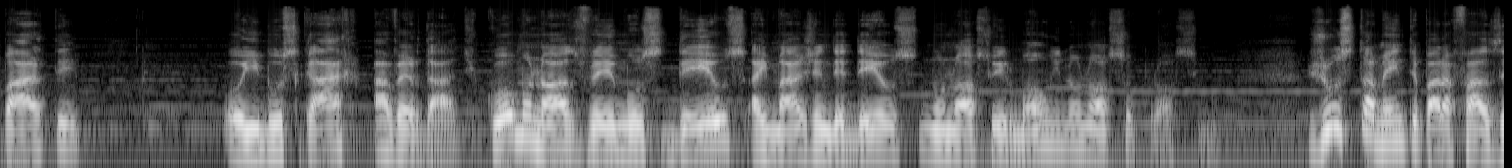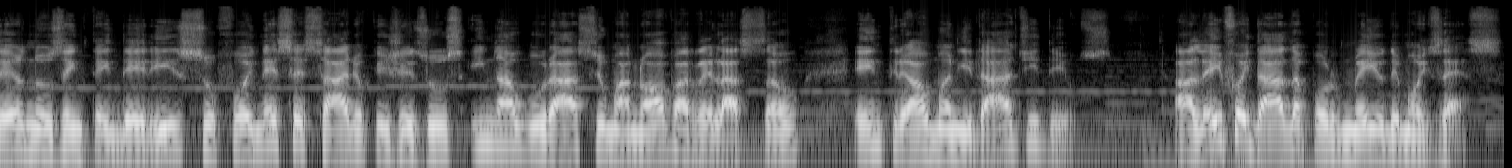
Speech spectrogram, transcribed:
parte e buscar a verdade. Como nós vemos Deus, a imagem de Deus, no nosso irmão e no nosso próximo. Justamente para fazer-nos entender isso, foi necessário que Jesus inaugurasse uma nova relação entre a humanidade e Deus. A lei foi dada por meio de Moisés.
